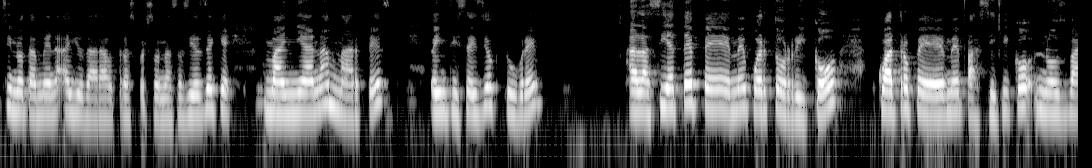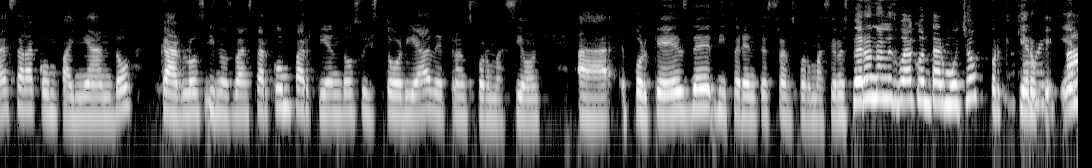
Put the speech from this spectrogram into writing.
sino también ayudar a otras personas. Así es de que mañana, martes 26 de octubre, a las 7 pm Puerto Rico, 4 pm Pacífico, nos va a estar acompañando Carlos y nos va a estar compartiendo su historia de transformación porque es de diferentes transformaciones. Pero no les voy a contar mucho porque quiero que él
